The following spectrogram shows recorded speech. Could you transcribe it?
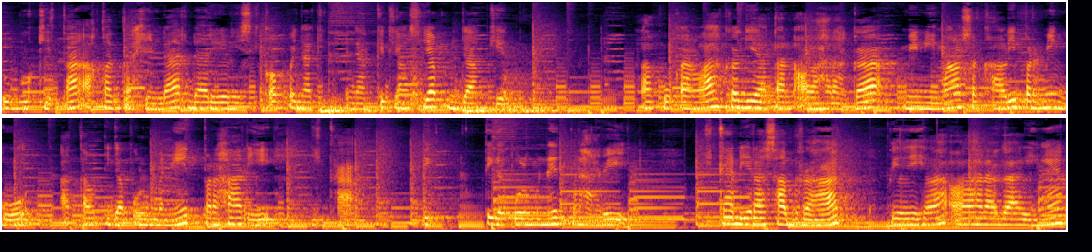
tubuh kita akan terhindar dari risiko penyakit-penyakit yang siap menjangkit. Lakukanlah kegiatan olahraga minimal sekali per minggu atau 30 menit per hari jika 30 menit per hari. Jika dirasa berat, Pilihlah olahraga ringan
